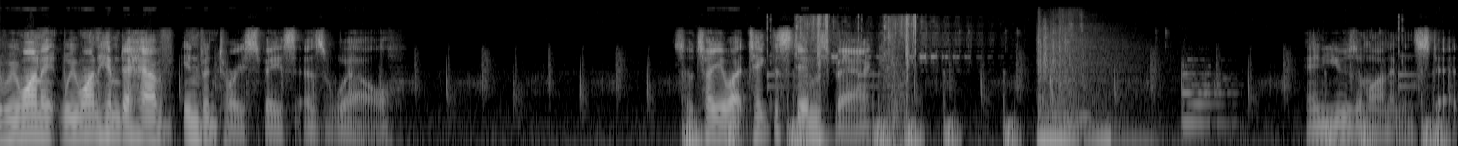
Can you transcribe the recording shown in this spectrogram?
we want it, we want him to have inventory space as well. So tell you what, take the stims back and use them on him instead.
